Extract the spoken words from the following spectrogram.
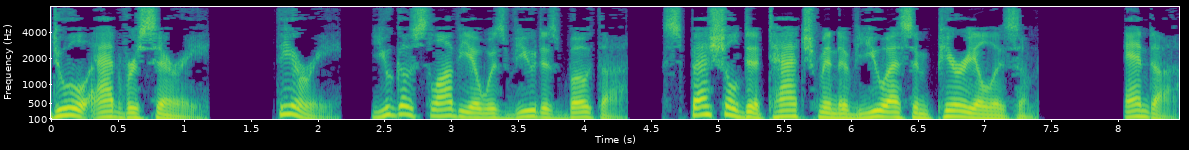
dual adversary theory. Yugoslavia was viewed as both a special detachment of U.S. imperialism, and a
